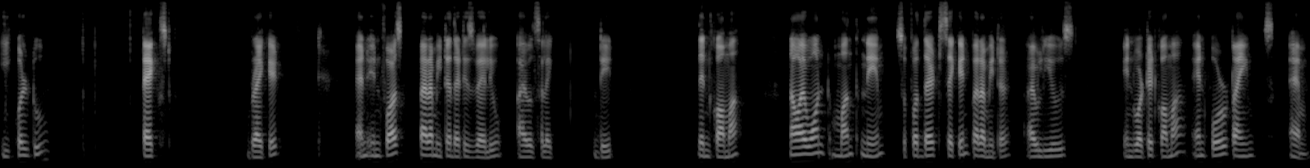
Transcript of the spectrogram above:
equal to text bracket and in first parameter that is value I will select date then comma now I want month name so for that second parameter I will use inverted comma and 4 times m.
